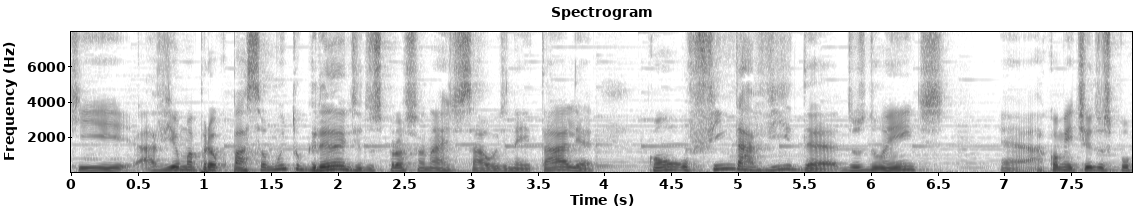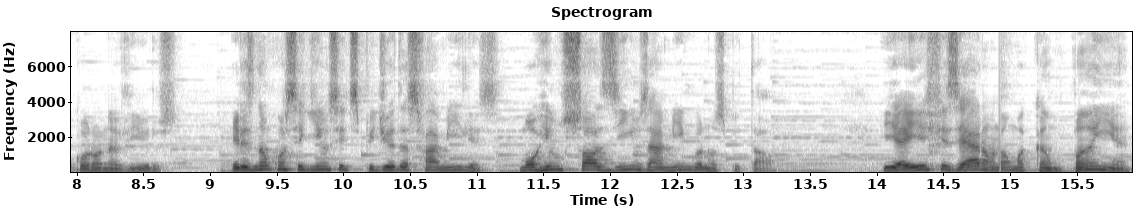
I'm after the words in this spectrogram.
que havia uma preocupação muito grande dos profissionais de saúde na Itália com o fim da vida dos doentes é, acometidos por coronavírus. Eles não conseguiam se despedir das famílias, morriam sozinhos à míngua no hospital. E aí fizeram uma campanha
